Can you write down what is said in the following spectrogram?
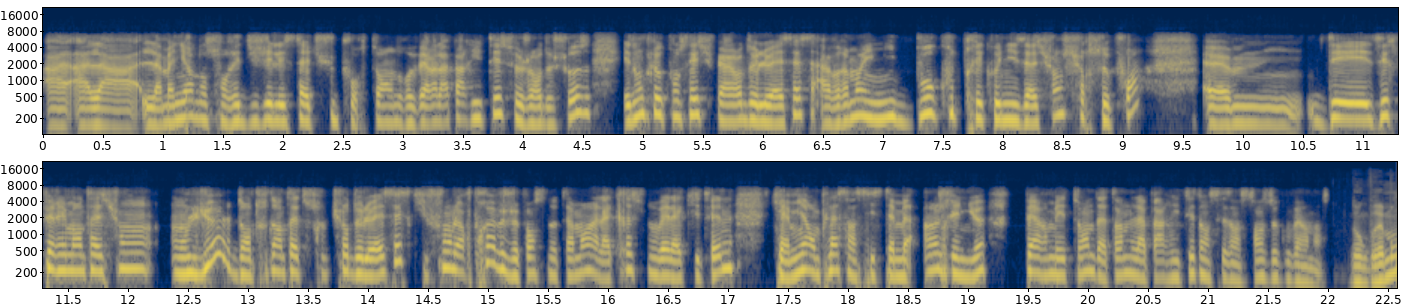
à la, la, manière dont sont rédigés les statuts pour tendre vers la parité, ce genre de choses. Et donc, le Conseil supérieur de l'ESS a vraiment émis beaucoup de préconisations sur ce point. Euh, des expérimentations ont lieu dans tout un tas de structures de l'ESS qui font leurs preuves. Je pense notamment à la Crèche Nouvelle-Aquitaine qui a mis en place un système ingénieux permettant d'atteindre la parité dans ses instances de gouvernance. Donc vraiment,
